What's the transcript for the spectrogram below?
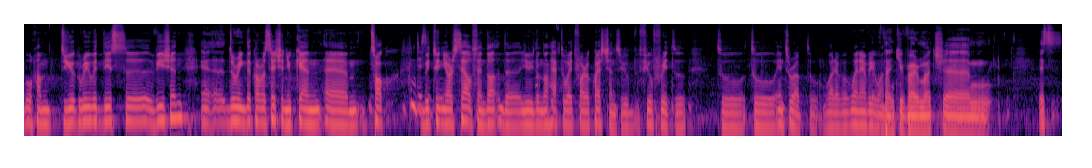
Burhan, do you agree with this uh, vision? Uh, during the conversation, you can um, talk can between disagree. yourself and the, the, you do not have to wait for a question. So you feel free to, to, to interrupt whatever, whenever you want. Thank you very much. Um, it's,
